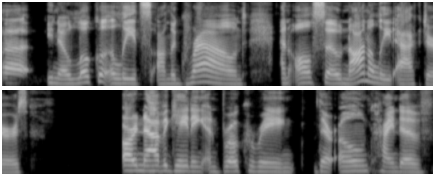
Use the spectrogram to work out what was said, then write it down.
Uh, you know, local elites on the ground and also non-elite actors are navigating and brokering their own kind of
